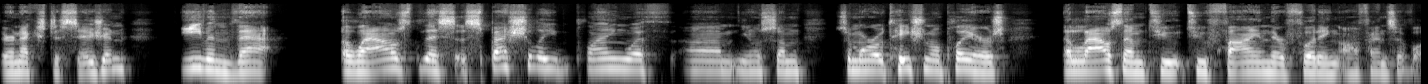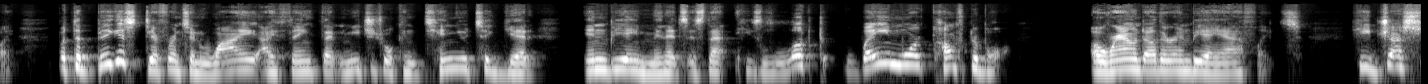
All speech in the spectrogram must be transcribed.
their next decision. Even that allows this, especially playing with um, you know some some more rotational players, allows them to to find their footing offensively. But the biggest difference in why I think that Micic will continue to get NBA minutes is that he's looked way more comfortable around other NBA athletes he just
